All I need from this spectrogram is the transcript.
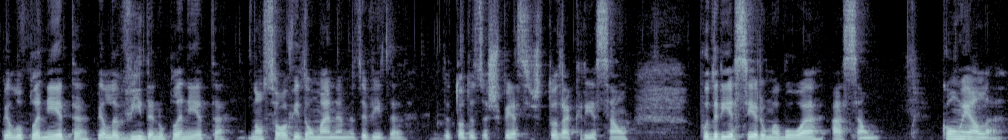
pelo planeta, pela vida no planeta, não só a vida humana, mas a vida de todas as espécies, de toda a criação, poderia ser uma boa ação. Com ela,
